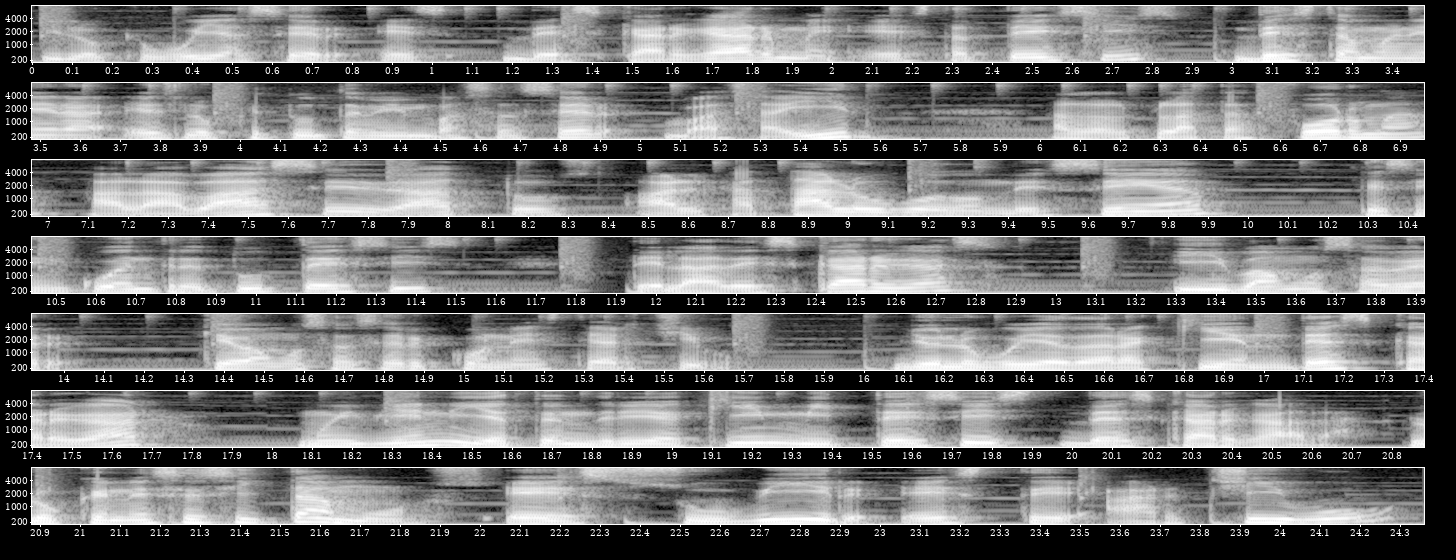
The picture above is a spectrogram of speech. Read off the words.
y lo que voy a hacer es descargarme esta tesis. De esta manera es lo que tú también vas a hacer. Vas a ir a la plataforma, a la base de datos, al catálogo, donde sea que se encuentre tu tesis, te la descargas y vamos a ver qué vamos a hacer con este archivo. Yo le voy a dar aquí en descargar Muy bien, y ya tendría aquí mi tesis descargada. Lo que necesitamos es subir este archivo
